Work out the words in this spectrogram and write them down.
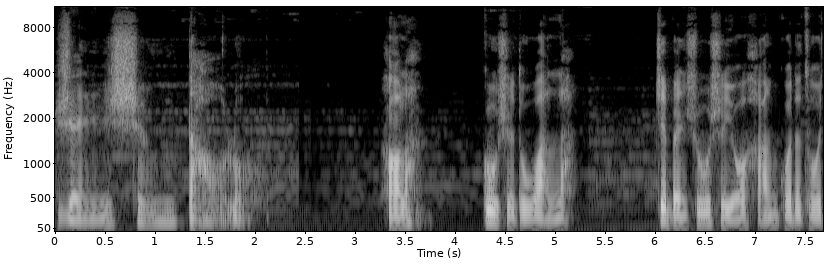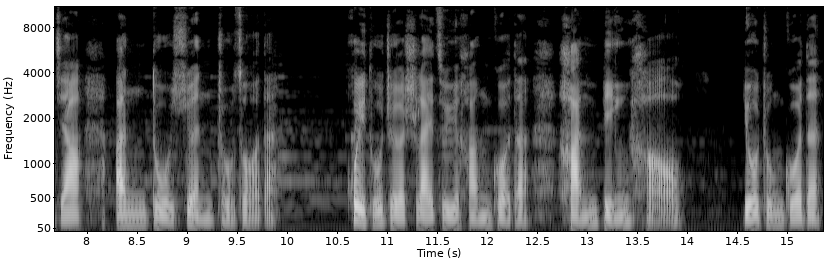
人生道路。好了，故事读完了。这本书是由韩国的作家安度炫著作的，绘图者是来自于韩国的韩炳好，由中国的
